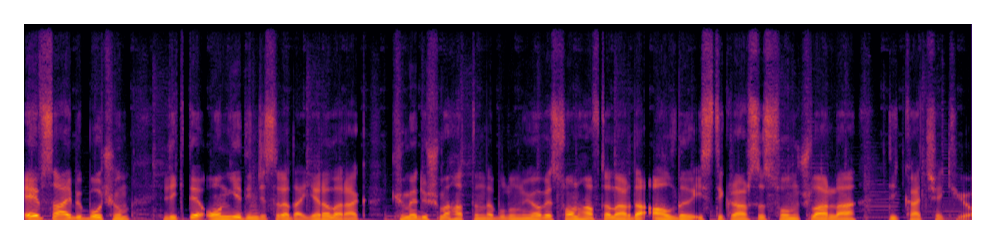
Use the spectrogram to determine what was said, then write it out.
Ev sahibi Bochum ligde 17. sırada yer alarak küme düşme hattında bulunuyor ve son haftalarda aldığı istikrarsız sonuçlarla dikkat çekiyor.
